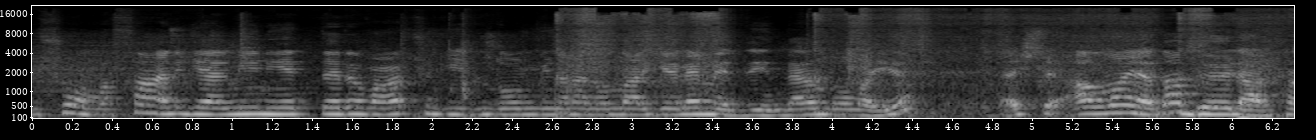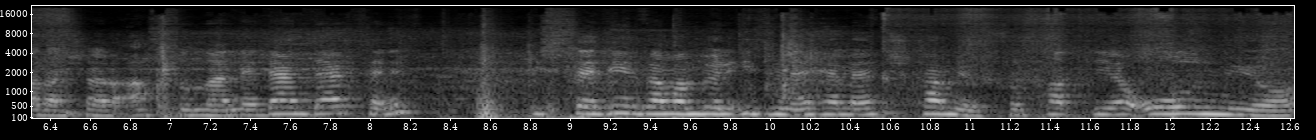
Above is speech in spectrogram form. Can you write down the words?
Bir şey olmasa hani gelmeye niyetleri var. Çünkü Yiğit'in doğum günü hani onlar gelemediğinden dolayı. İşte Almanya'da böyle arkadaşlar aslında. Neden derseniz istediğin zaman böyle izine hemen çıkamıyorsun. Tatlıya olmuyor.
